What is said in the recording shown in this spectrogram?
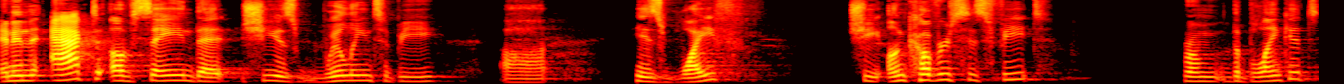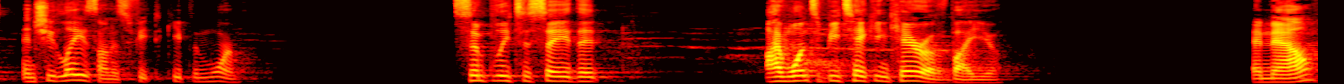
And in an act of saying that she is willing to be uh, his wife, she uncovers his feet from the blanket and she lays on his feet to keep them warm simply to say that I want to be taken care of by you. And now,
